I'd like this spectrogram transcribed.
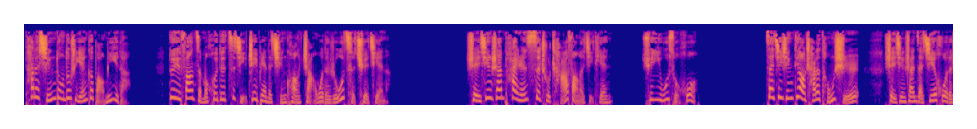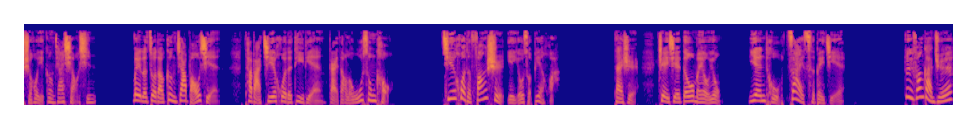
他的行动都是严格保密的，对方怎么会对自己这边的情况掌握的如此确切呢？沈星山派人四处查访了几天，却一无所获。在进行调查的同时，沈星山在接货的时候也更加小心，为了做到更加保险，他把接货的地点改到了吴淞口，接货的方式也有所变化。但是这些都没有用，烟土再次被劫，对方感觉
